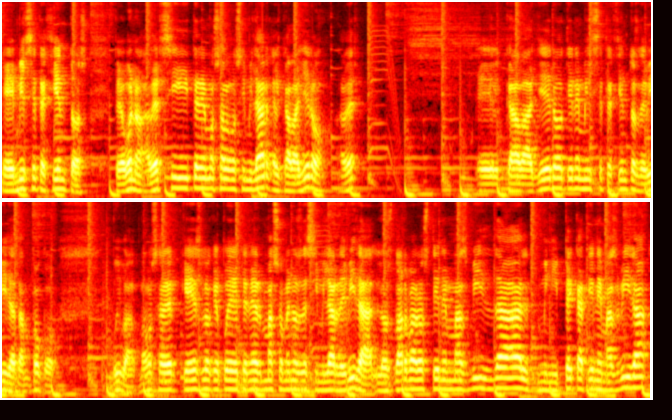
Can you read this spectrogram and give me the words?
1700. Eh, Pero bueno, a ver si tenemos algo similar. El caballero, a ver. El caballero tiene 1700 de vida tampoco. Vamos a ver qué es lo que puede tener más o menos de similar de vida. Los bárbaros tienen más vida, el mini P.E.K.K.A. tiene más vida.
